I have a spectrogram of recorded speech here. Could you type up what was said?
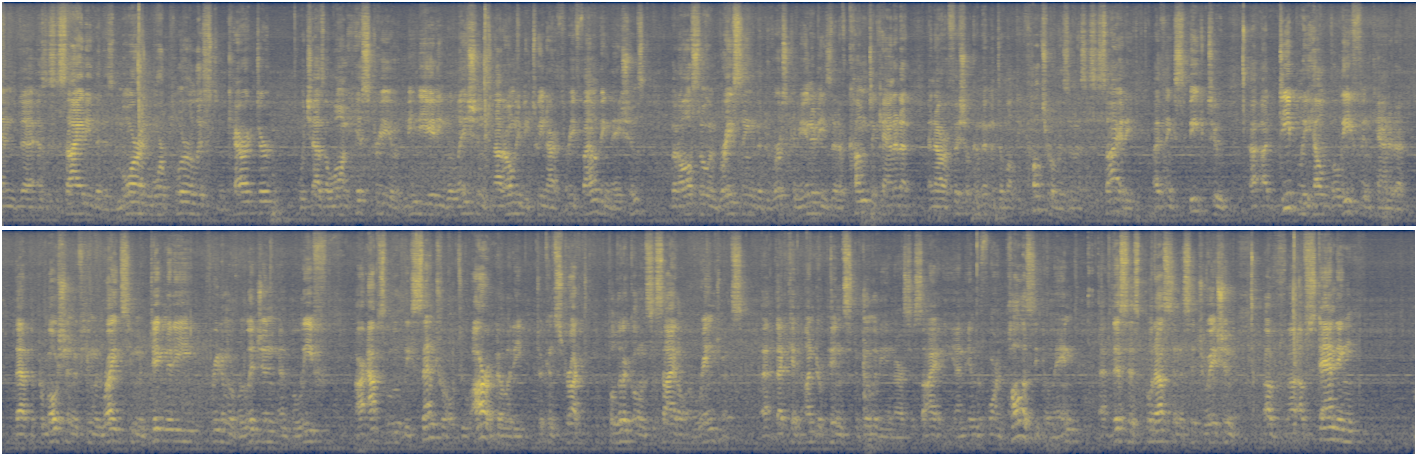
And uh, as a society that is more and more pluralist in character, which has a long history of mediating relations not only between our three founding nations, but also embracing the diverse communities that have come to Canada and our official commitment to multiculturalism as a society, I think speak to a, a deeply held belief in Canada that the promotion of human rights, human dignity, freedom of religion and belief are absolutely central to our ability to construct political and societal arrangements that, that can underpin stability in our society. And in the foreign policy domain, uh, this has put us in a situation of, uh, of standing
